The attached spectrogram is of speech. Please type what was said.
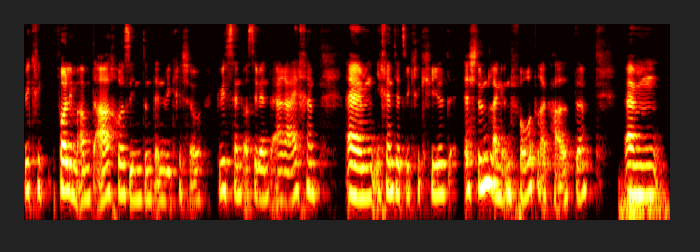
wirklich voll im Amt angekommen sind und dann wirklich schon gewusst haben, was sie erreichen wollen. Ähm, ich könnte jetzt wirklich gefühlt eine Stunde lang einen Vortrag halten. Ähm,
